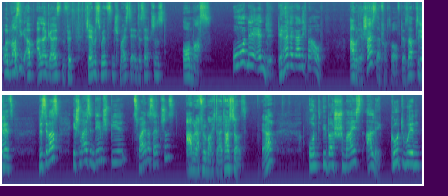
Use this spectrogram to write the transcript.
Und was ich am allergeilsten finde, James Winston schmeißt ja Interceptions en masse. Ohne Ende. Der hört ja gar nicht mehr auf. Aber der scheißt einfach drauf. Der sagt sich Ja. jetzt, wisst ihr was? Ich schmeiße in dem Spiel zwei Interceptions, aber dafür mache ich drei Touchdowns. Ja? Und überschmeißt alle. Goodwin,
